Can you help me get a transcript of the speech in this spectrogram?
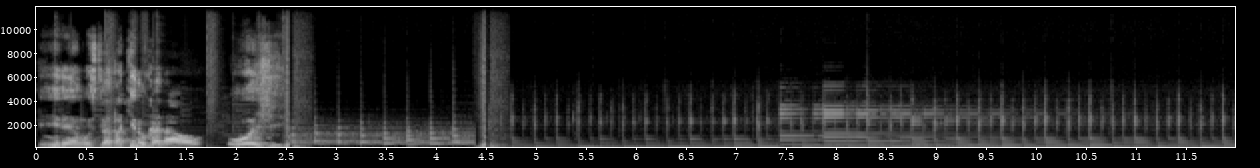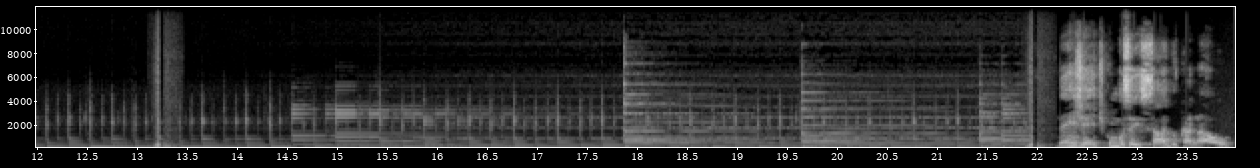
que iremos tratar aqui no canal hoje. Bem, gente, como vocês sabem, o canal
